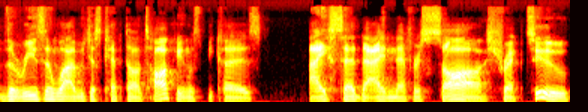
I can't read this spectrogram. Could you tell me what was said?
the reason why we just kept on talking was because i said that i never saw shrek 2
